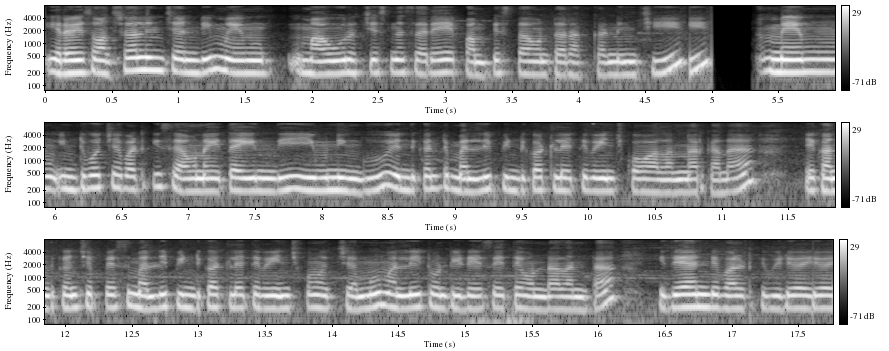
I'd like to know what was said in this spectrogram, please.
ఇరవై సంవత్సరాల నుంచి అండి మేము మా ఊరు వచ్చేసినా సరే పంపిస్తూ ఉంటారు అక్కడి నుంచి. మేము ఇంటికి వచ్చేపటికి సెవెన్ అయితే అయింది ఈవినింగ్. ఎందుకంటే మళ్ళీ పిండి కట్టలు అయితే వేయించుకోవాలన్నారు కదా. ఇక అందుకని చెప్పేసి మళ్ళీ పిండి కట్టలు అయితే వేయించుకొని వచ్చాము. మళ్ళీ ట్వంటీ డేస్ అయితే ఉండాలంట. ఇదే అండి వాళ్ళకి వీడియో.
